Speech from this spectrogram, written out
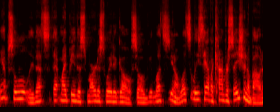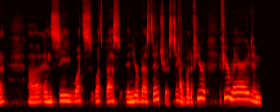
Absolutely, that's that might be the smartest way to go. So let's you know let's at least have a conversation about it uh, and see what's what's best in your best interest. You know, but if you're if you're married and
